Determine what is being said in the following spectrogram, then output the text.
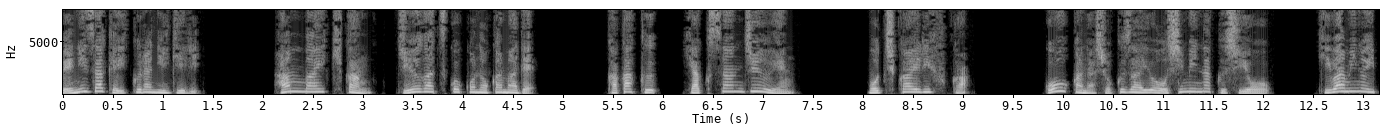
紅鮭いくら握り。販売期間10月9日まで。価格130円。持ち帰り不可。豪華な食材を惜しみなく使用。極みの一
